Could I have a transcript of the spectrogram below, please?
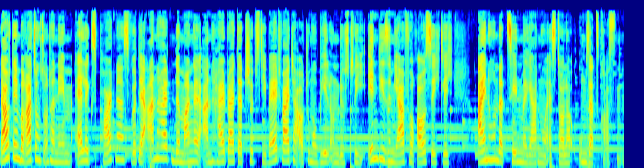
Laut dem Beratungsunternehmen Alex Partners wird der anhaltende Mangel an Halbleiterchips die weltweite Automobilindustrie in diesem Jahr voraussichtlich 110 Milliarden US-Dollar Umsatz kosten.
